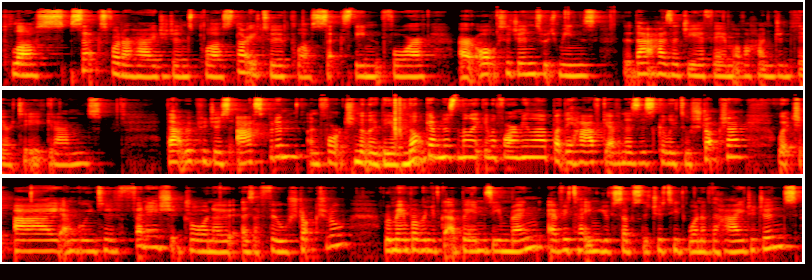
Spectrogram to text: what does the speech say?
plus 6 for our hydrogens plus 32 plus 16 for our oxygens, which means that that has a GFM of 138 grams. That would produce aspirin. Unfortunately, they have not given us the molecular formula, but they have given us the skeletal structure, which I am going to finish drawing out as a full structural. Remember, when you've got a benzene ring, every time you've substituted one of the hydrogens,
